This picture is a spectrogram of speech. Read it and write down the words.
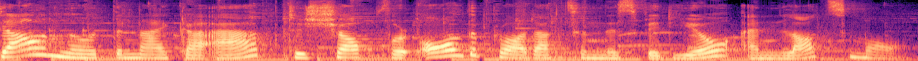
Download the Nykaa app to shop for all the products in this video and lots more.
